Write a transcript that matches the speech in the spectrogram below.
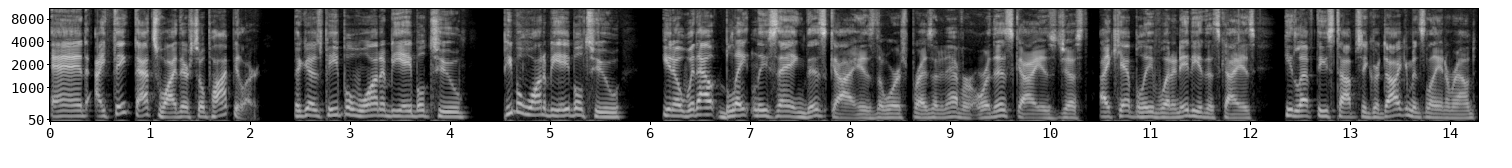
And I think that's why they're so popular because people want to be able to, people want to be able to, you know, without blatantly saying this guy is the worst president ever or this guy is just, I can't believe what an idiot this guy is. He left these top secret documents laying around.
